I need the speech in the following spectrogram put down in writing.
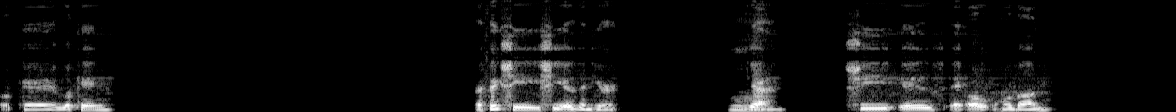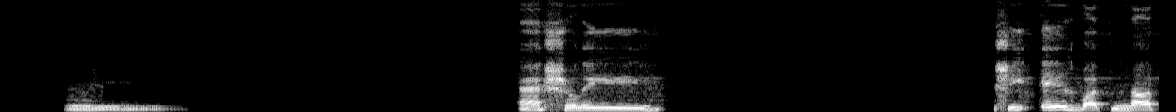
okay, looking. I think she she is in here. Hmm. Yeah. She is. A, oh, hold on. Actually, she is, but not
